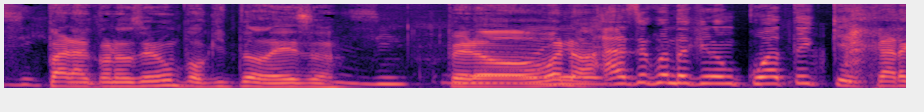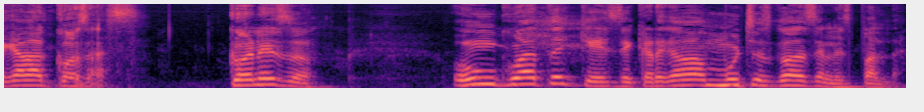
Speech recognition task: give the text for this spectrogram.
Sí. para conocer un poquito de eso. Sí. Pero No, bueno, yo- haz de cuenta que era un cuate que cargaba cosas. Con eso. Un cuate que se cargaba muchas cosas en la espalda.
